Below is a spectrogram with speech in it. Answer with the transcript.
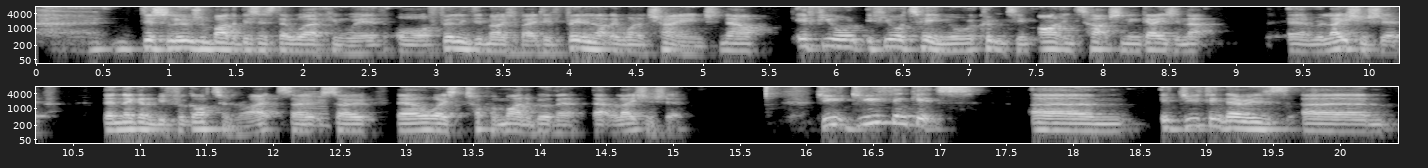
disillusioned by the business they're working with or feeling demotivated feeling like they want to change now if your if your team your recruitment team aren't in touch and engaged in that uh, relationship then they're going to be forgotten right so mm. so they're always top of mind to build that, that relationship do you do you think it's um, do you think there is um,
